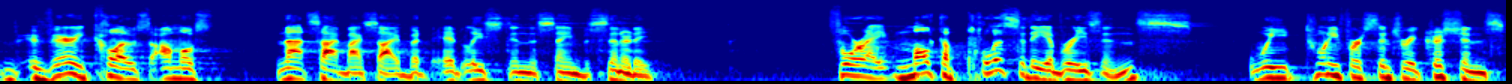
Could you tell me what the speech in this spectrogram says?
very close, almost not side by side, but at least in the same vicinity. For a multiplicity of reasons, we 21st century Christians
